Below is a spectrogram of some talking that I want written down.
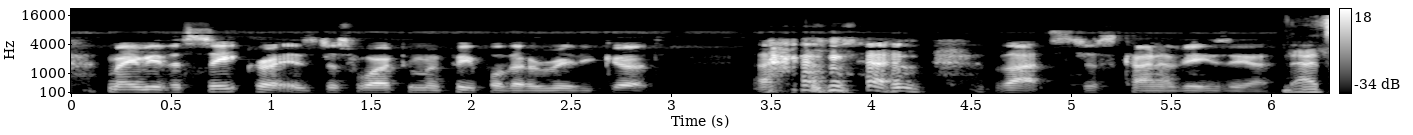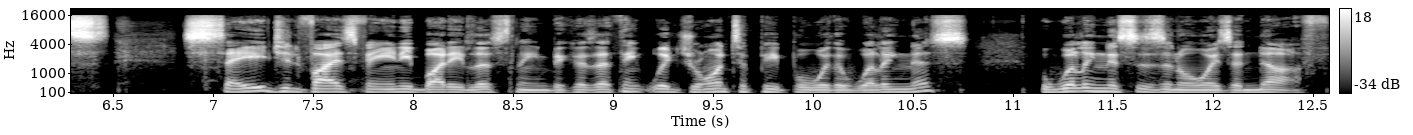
maybe the secret is just working with people that are really good. and then that's just kind of easier. That's sage advice for anybody listening because I think we're drawn to people with a willingness, but willingness isn't always enough.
